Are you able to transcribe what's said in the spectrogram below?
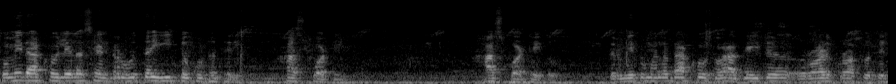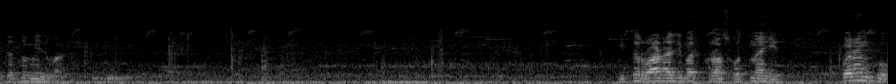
तुम्ही दाखवलेला सेंटर होता इथं कुठंतरी. हा स्पॉट आहे. हा स्पॉट आहे तो. तर मी तुम्हाला दाखवतो आता इथं रॉड क्रॉस होते तर तुम्हीच बघा. इथं रॉड अजिबात क्रॉस होत नाहीत. परंतु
